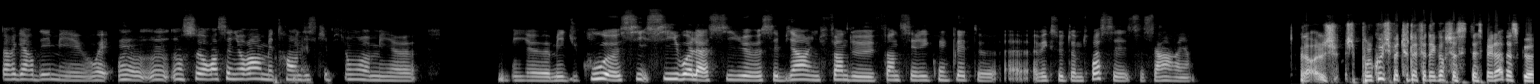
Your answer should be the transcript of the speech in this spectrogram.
Pas regardé, mais ouais, on, on- on se renseignera, on mettra en description, euh, mais, euh, mais, euh, mais du coup, euh, si, si voilà, si euh, c'est bien une fin de, fin de série complète euh, avec ce tome 3, c'est- ça sert à rien. Alors, je- pour le coup, je suis pas tout à fait d'accord sur cet aspect-là parce que,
